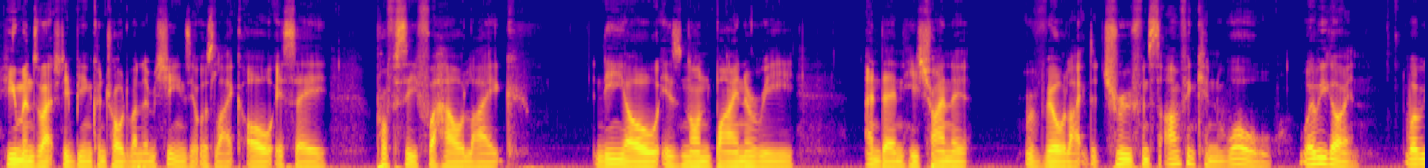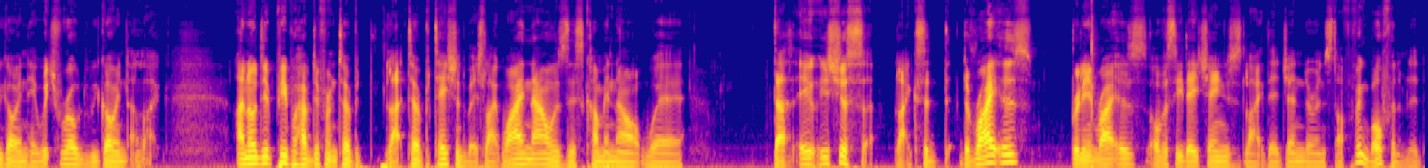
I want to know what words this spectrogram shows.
humans were actually being controlled by the machines it was like oh it's a prophecy for how like Neo is non-binary, and then he's trying to reveal like the truth and stuff. I'm thinking, whoa, where we going? Where are we going here? Which road we going down? Like, I know people have different like interpretations, but it's like, why now is this coming out? Where that it, it's just like I said, the writers, brilliant writers. Obviously, they changed like their gender and stuff. I think both of them did.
